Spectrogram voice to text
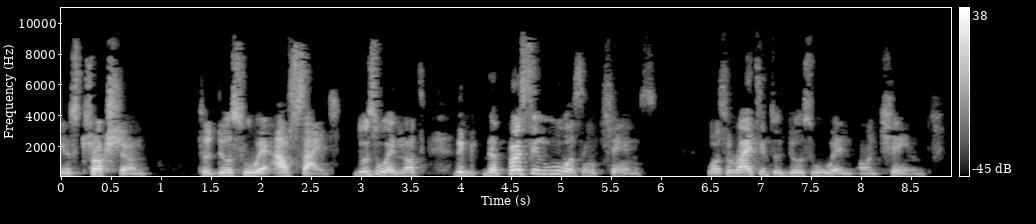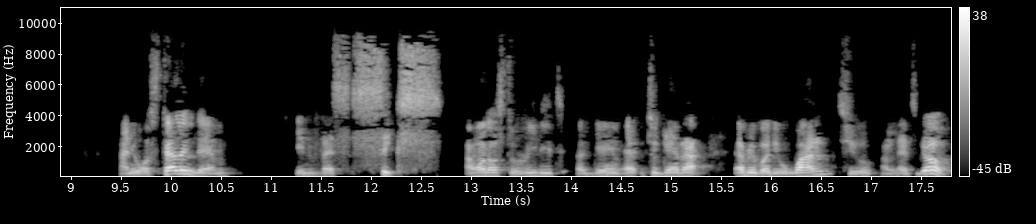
instruction to those who were outside, those who were not. The, the person who was in chains was writing to those who were unchained, and he was telling them in verse 6. I want us to read it again uh, together. Everybody, one, two, and let's go.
